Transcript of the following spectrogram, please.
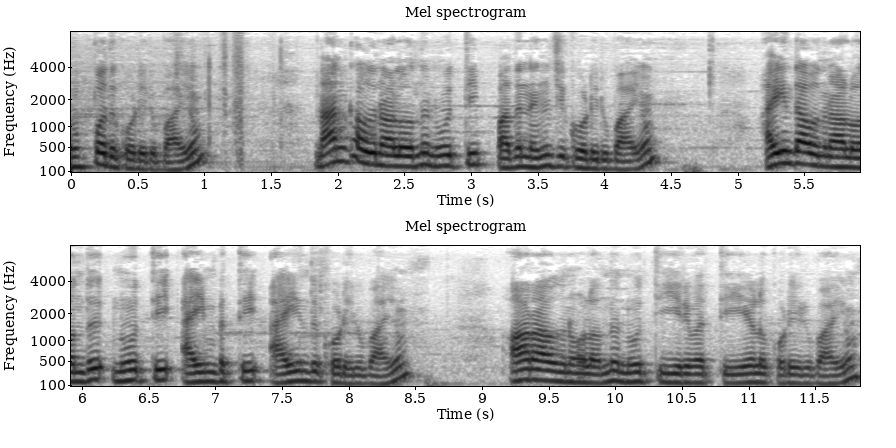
முப்பது கோடி ரூபாயும் நான்காவது நாள் வந்து நூற்றி பதினஞ்சு கோடி ரூபாயும் ஐந்தாவது நாள் வந்து நூற்றி ஐம்பத்தி ஐந்து கோடி ரூபாயும் ஆறாவது நாள் வந்து நூற்றி இருபத்தி ஏழு கோடி ரூபாயும்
